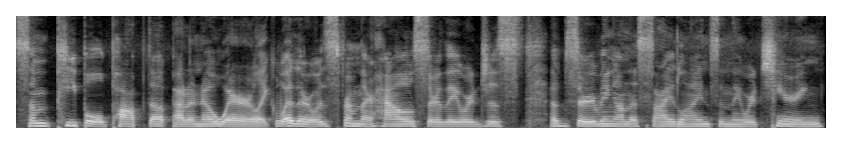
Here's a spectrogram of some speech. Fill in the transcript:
some people popped up out of nowhere, like whether it was from their house or they were just observing on the sidelines and they were cheering.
